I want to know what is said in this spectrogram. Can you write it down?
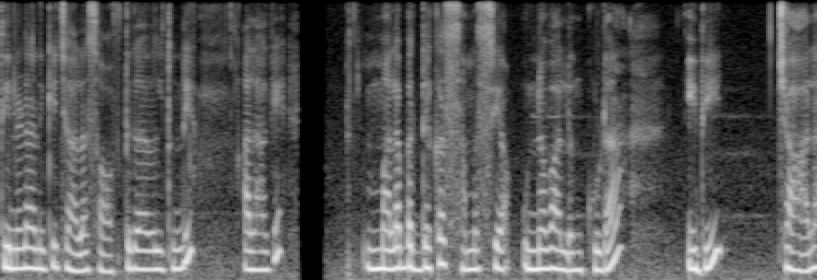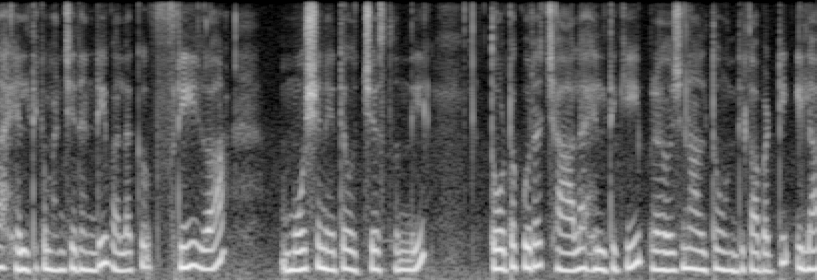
తినడానికి చాలా సాఫ్ట్గా వెళ్తుంది. అలాగే మలబద్ధక సమస్య ఉన్న వాళ్ళం కూడా ఇది చాలా హెల్త్కి మంచిదండి. వాళ్ళకు ఫ్రీగా మోషన్ అయితే వచ్చేస్తుంది. తోటకూర చాలా హెల్త్కి ప్రయోజనాలతో ఉంది కాబట్టి ఇలా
